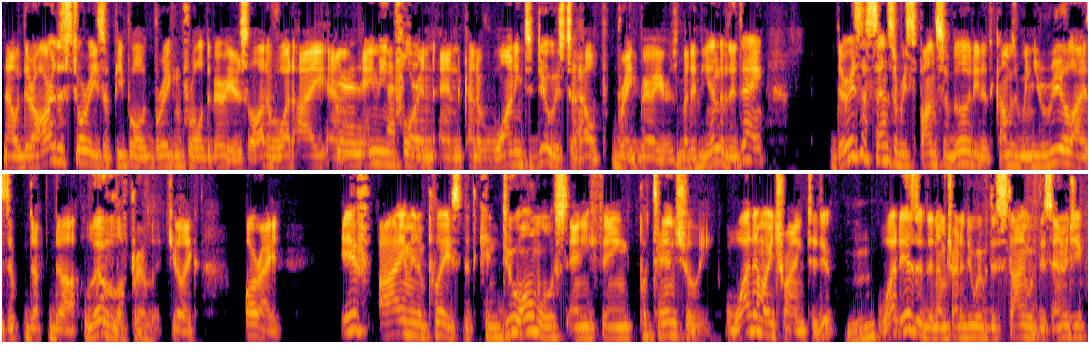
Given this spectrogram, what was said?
Now there are the stories of people breaking through all the barriers. A lot of what I am aiming for and, and kind of wanting to do is to help break barriers. But at the end of the day, there is a sense of responsibility that comes when you realize the, the, the level of privilege. You're like, all right, if I'm in a place that can do almost anything potentially, what am I trying to do? Mm-hmm. What is it that I'm trying to do with this time, with this energy?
